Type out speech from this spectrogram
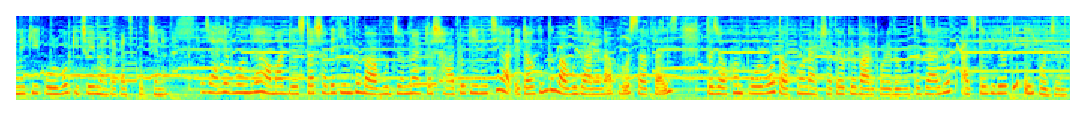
আমি কি করব? কিছুই মাথা কাজ করছে না। তো যাই হোক বন্ধুরা, আমার ড্রেসটার সাথে কিন্তু বাবুর জন্য একটা শার্টও কিনেছি, আর এটাও কিন্তু বাবু জানে না, পুরো সারপ্রাইজ তো যখন পরবো তখন একসাথে ওকে বার করে দেবো। তো যাই হোক, আজকের ভিডিওটি এই পর্যন্ত।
